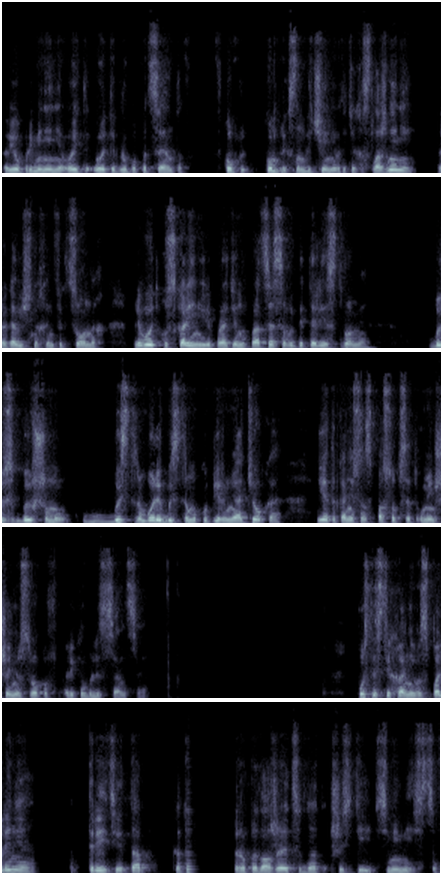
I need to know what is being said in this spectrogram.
в его применении у этой, у этой группы пациентов в комплексном лечении вот этих осложнений роговичных инфекционных, приводит к ускорению репаративных процессов в эпителии строме, бывшему, быстрому, более быстрому купированию отека и это, конечно, способствует уменьшению сроков реконвалесценции. После стихания воспаления третий этап, который продолжается до 6-7 месяцев.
